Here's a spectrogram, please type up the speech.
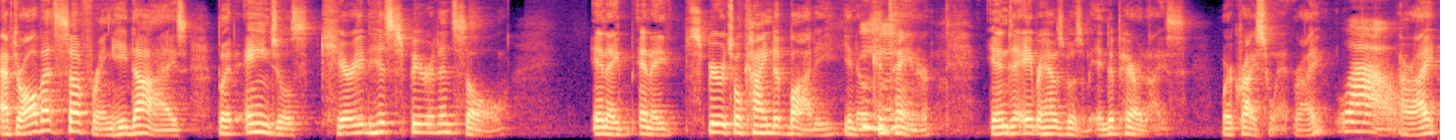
After all that suffering, he dies, but angels carried his spirit and soul in a, in a spiritual kind of body, you know, mm-hmm. container, into Abraham's bosom, into paradise, where Christ went, right? Wow. All right.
